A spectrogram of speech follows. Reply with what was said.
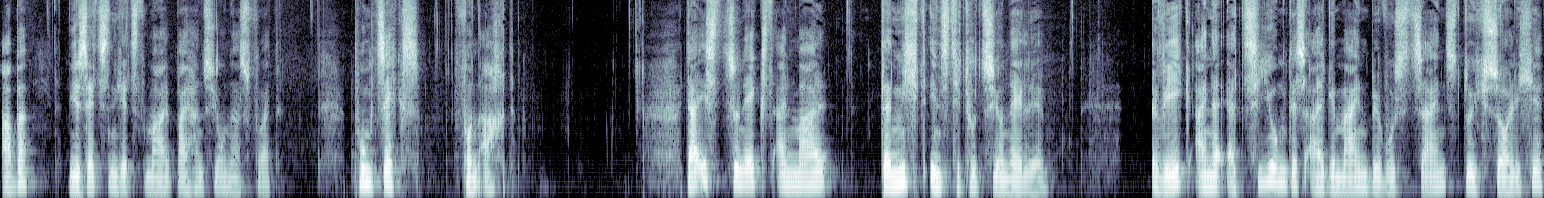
Aber wir setzen jetzt mal bei Hans Jonas fort. Punkt 6 von 8. Da ist zunächst einmal der nicht institutionelle Weg einer Erziehung des Allgemeinbewusstseins durch solche,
